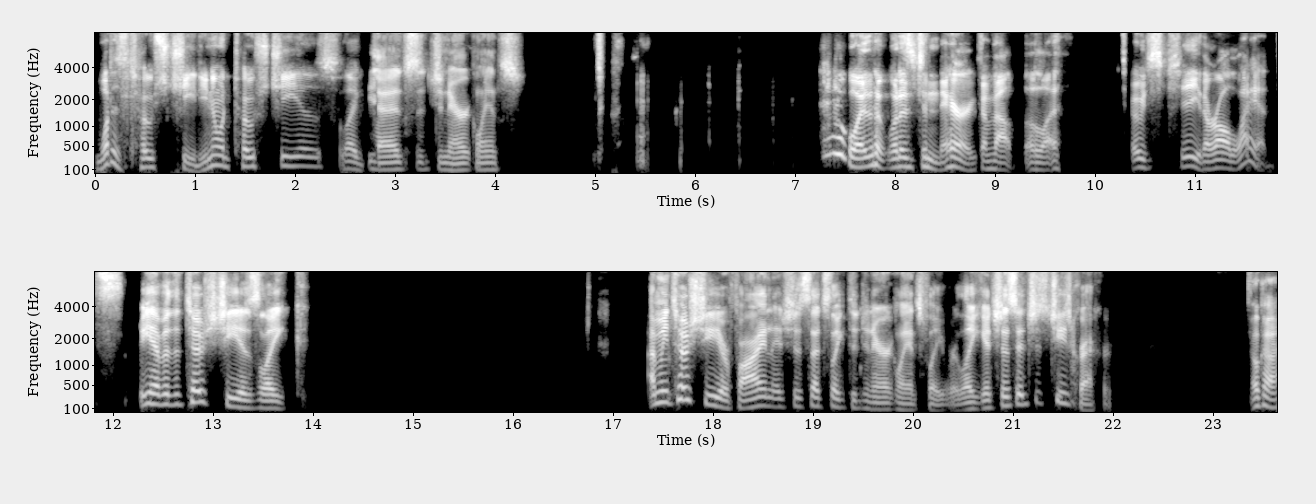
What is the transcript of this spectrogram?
What is toast cheese? Do you know what toast cheese is? Like, yeah, it's a generic Lance. what what is generic about the toast cheese? They're all Lance. Yeah, but the toast cheese is like I mean toast cheese are fine. It's just that's like the generic Lance flavor. Like it's just it's just cheese cracker. Okay.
